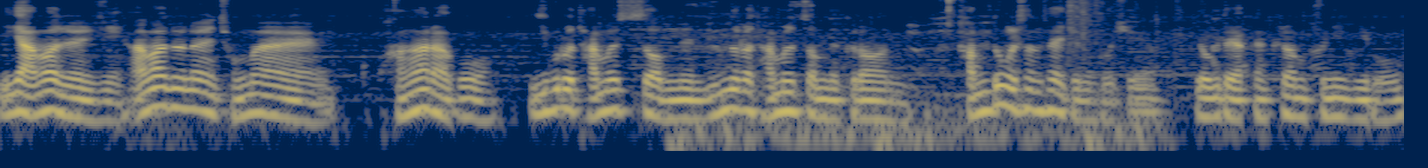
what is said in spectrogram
이게 아마존이지. 아마존은 정말 광활하고 입으로 담을 수 없는, 눈으로 담을 수 없는 그런 감동을 선사해주는 곳이에요. 여기도 약간 그런 분위기로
